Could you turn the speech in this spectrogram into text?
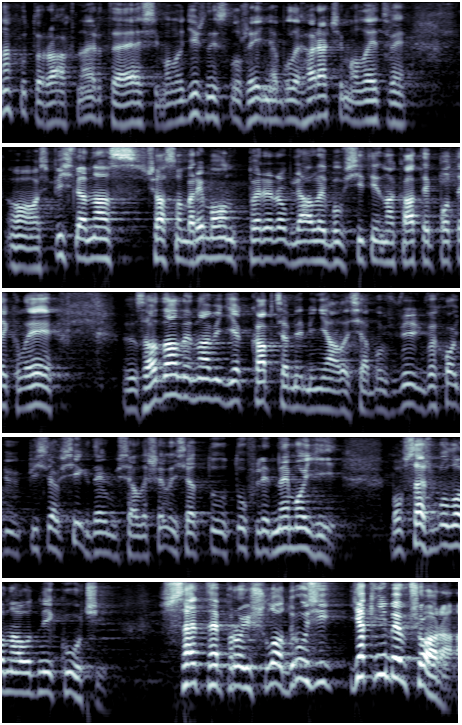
На хуторах, на РТС, молодіжні служіння були гарячі молитви. Ось, після нас часом ремонт переробляли, бо всі ті накати потекли. Згадали навіть, як капцями мінялися, бо ви- виходжу після всіх, дивлюся, лишилися ту, туфлі не мої, бо все ж було на одній кучі. Все те пройшло, друзі, як ніби вчора.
